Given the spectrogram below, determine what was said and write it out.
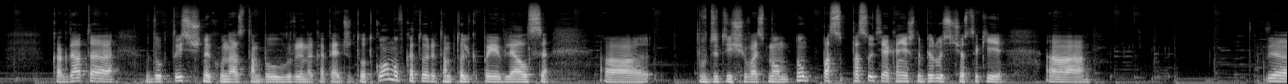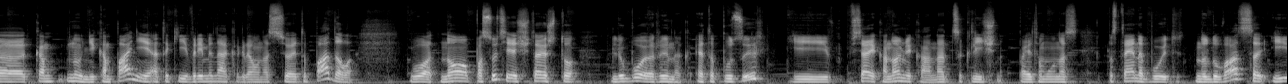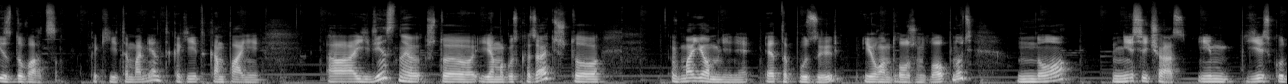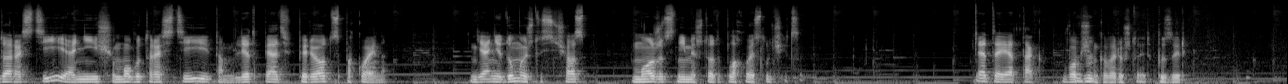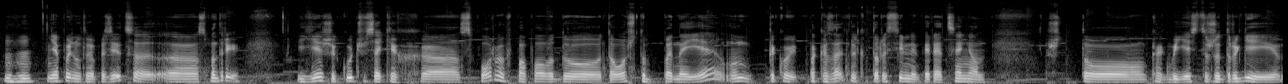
Когда-то в 2000-х у нас там был рынок, опять же, доткомов, который там только появлялся. А, в 2008, ну, по, по сути, я, конечно, беру сейчас такие а, э, ком, ну, не компании, а такие времена, когда у нас все это падало. Вот, но по сути я считаю, что любой рынок это пузырь, и вся экономика, она циклична. Поэтому у нас постоянно будет надуваться и сдуваться какие-то моменты, какие-то компании. А единственное, что я могу сказать, что в моем мнении это пузырь, и он должен лопнуть, но не сейчас. Им есть куда расти, и они еще могут расти там лет пять вперед спокойно. Я не думаю, что сейчас может с ними что-то плохое случиться. Это я так, в общем, угу. говорю, что это пузырь. Угу. Я понял твою позицию. Э, смотри, есть же куча всяких э, споров по поводу того, что ПНЕ, он такой показатель, который сильно переоценен что как бы есть уже другие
